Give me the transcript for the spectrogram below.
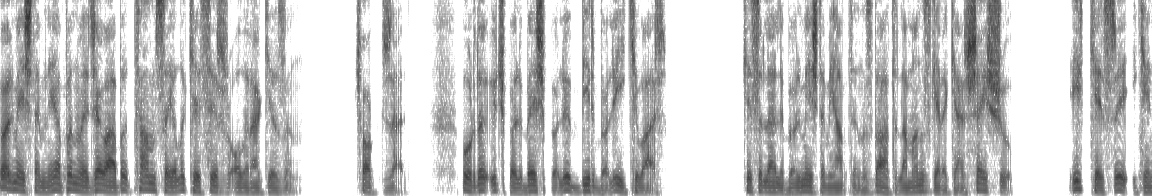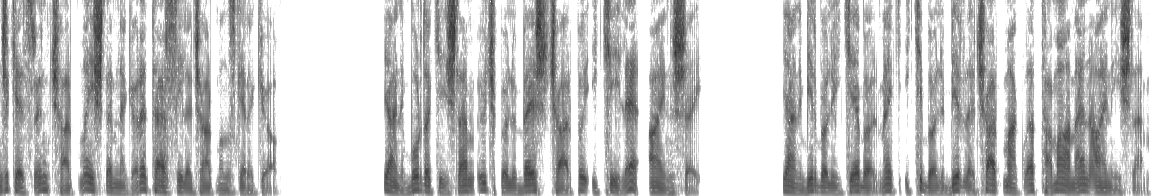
Bölme işlemini yapın ve cevabı tam sayılı kesir olarak yazın. Çok güzel. Burada 3 bölü 5 bölü 1 bölü 2 var. Kesirlerle bölme işlemi yaptığınızda hatırlamanız gereken şey şu. İlk kesri, ikinci kesrin çarpma işlemine göre tersiyle çarpmanız gerekiyor. Yani buradaki işlem 3 bölü 5 çarpı 2 ile aynı şey. Yani 1 bölü 2'ye bölmek, 2 bölü 1 ile çarpmakla tamamen aynı işlem.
